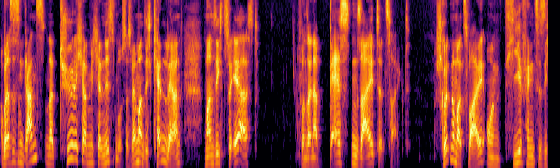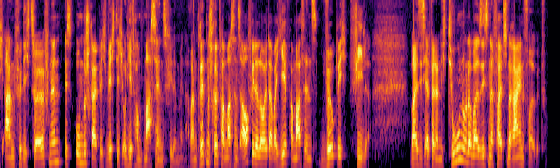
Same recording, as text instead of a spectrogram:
Aber das ist ein ganz natürlicher Mechanismus, dass wenn man sich kennenlernt, man sich zuerst von seiner besten Seite zeigt. Schritt Nummer zwei, und hier fängt sie sich an für dich zu öffnen, ist unbeschreiblich wichtig und hier vermasseln es viele Männer. Beim dritten Schritt vermasseln es auch viele Leute, aber hier vermasseln es wirklich viele. Weil sie es entweder nicht tun oder weil sie es in der falschen Reihenfolge tun.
